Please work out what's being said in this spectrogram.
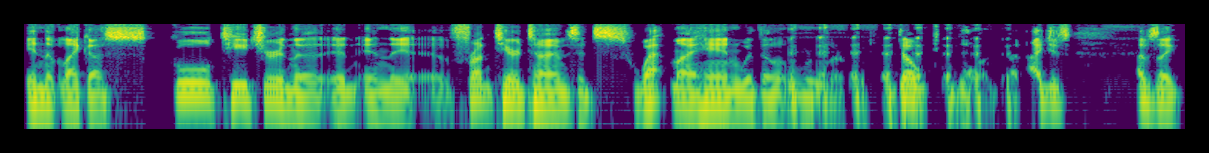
in the like a school teacher in the in, in the uh, frontier times had swept my hand with a ruler. don't but I just I was like,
